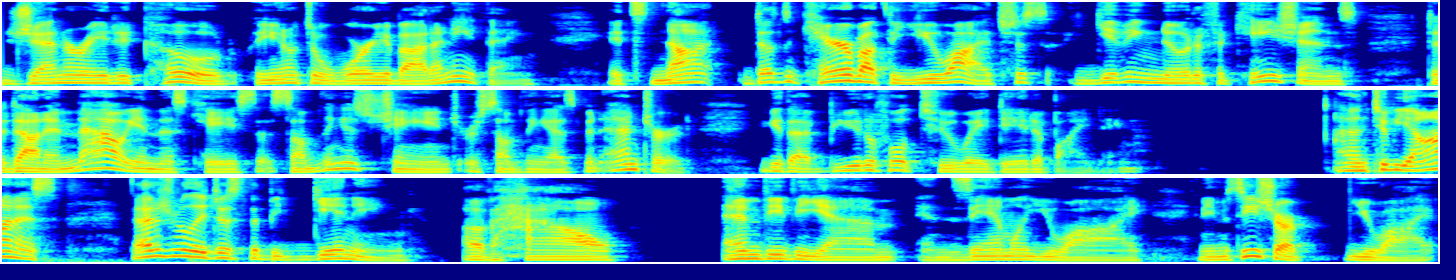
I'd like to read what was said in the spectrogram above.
generated code. You don't have to worry about anything. It's not, doesn't care about the UI. It's just giving notifications to .NET MAUI in this case that something has changed or something has been entered. You get that beautiful two-way data binding. And to be honest, that is really just the beginning of how MVVM and XAML UI and even C Sharp UI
